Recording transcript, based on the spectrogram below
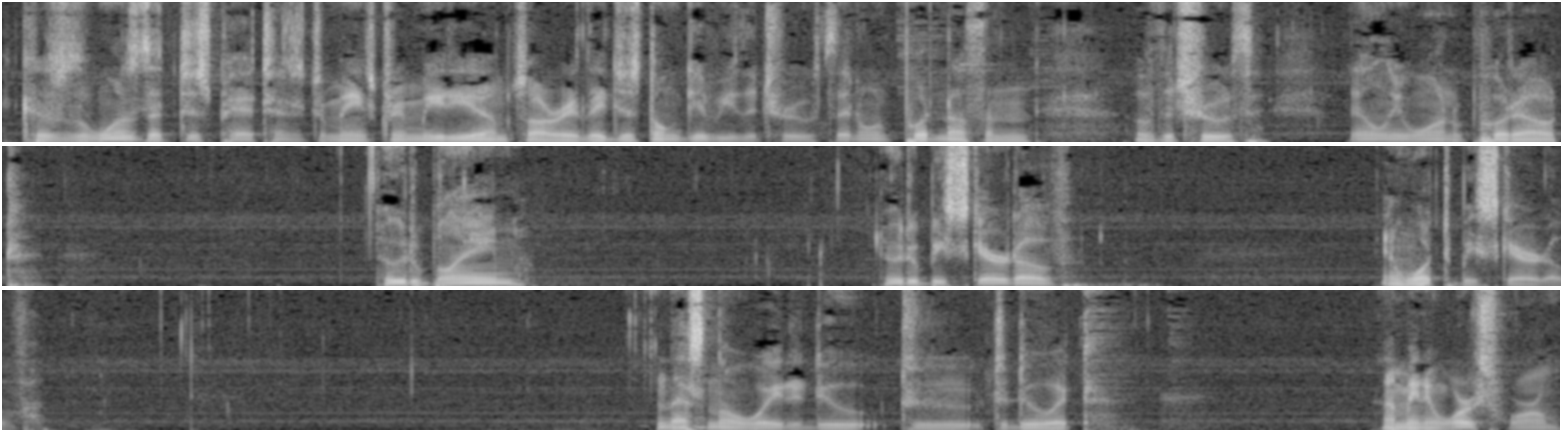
Because the ones that just pay attention to mainstream media, I'm sorry, they just don't give you the truth. They don't put nothing of the truth. They only want to put out who to blame, who to be scared of, and what to be scared of. And that's no way to do to to do it. I mean, it works for them,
